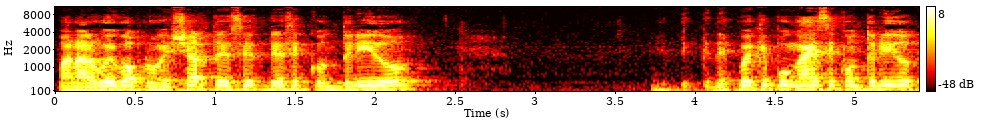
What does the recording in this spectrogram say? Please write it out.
para luego aprovecharte de ese, de ese contenido después que pongas ese contenido,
